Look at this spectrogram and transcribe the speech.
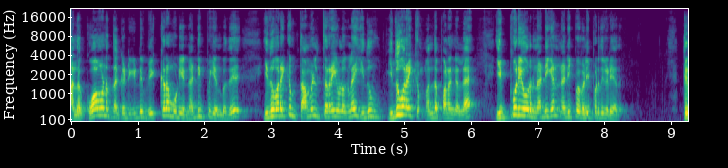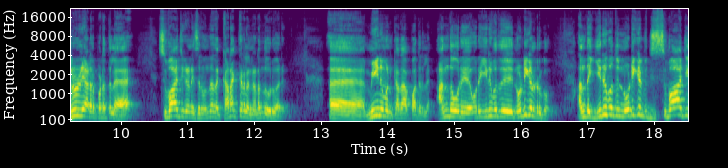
அந்த கோவணத்தை கட்டிக்கிட்டு விக்ரமுடைய நடிப்பு என்பது இதுவரைக்கும் தமிழ் திரையுலகில் இது இதுவரைக்கும் வந்த படங்களில் இப்படி ஒரு நடிகன் நடிப்பை வெளிப்படுத்தி கிடையாது. திருவிளையாடல் படத்தில் சிவாஜி கணேசன் வந்து அந்த கடற்கரையில் நடந்து வருவார். மீனவன் கதாபாத்திரத்தில். அந்த ஒரு ஒரு இருபது நொடிகள் இருக்கும். அந்த இருபது நொடிகள் சிவாஜி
